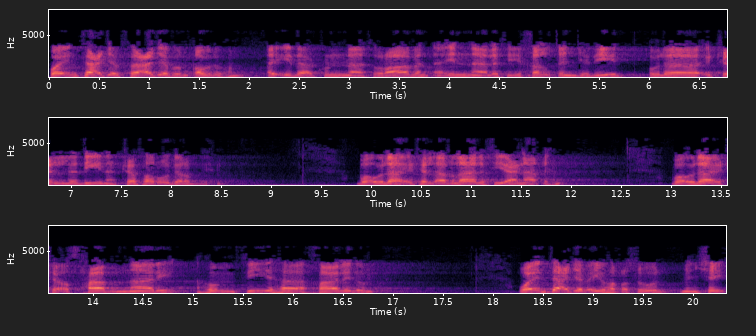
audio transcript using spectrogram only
وإن تعجب فعجب قولهم. أي إذا كنا ترابا أئنا لفي خلق جديد. أولئك الذين كفروا بربهم. وأولئك الأغلال في أعناقهم. وأولئك أصحاب النار هم فيها خالدون. وإن تعجب أيها الرسول من شيء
